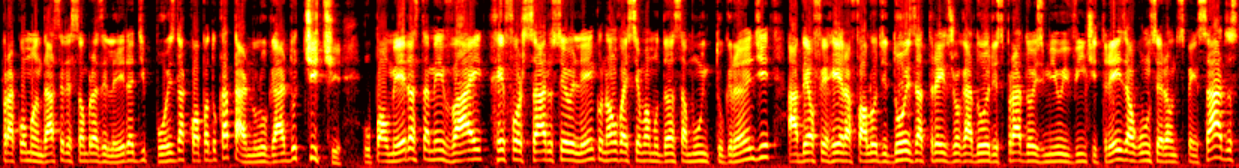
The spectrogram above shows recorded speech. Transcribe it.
para comandar a seleção brasileira depois da Copa do Catar, no lugar do Tite. O Palmeiras também vai reforçar o seu elenco, não vai ser uma mudança muito grande. Abel Ferreira falou de dois a três jogadores para 2023, alguns serão dispensados.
